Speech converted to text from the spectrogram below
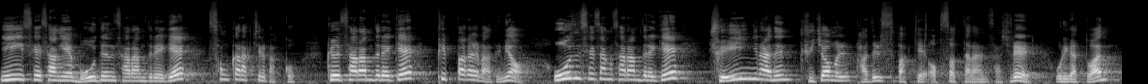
이 세상의 모든 사람들에게 손가락질 받고 그 사람들에게 핍박을 받으며 온 세상 사람들에게 죄인이라는 규정을 받을 수밖에 없었다는 사실을 우리가 또한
